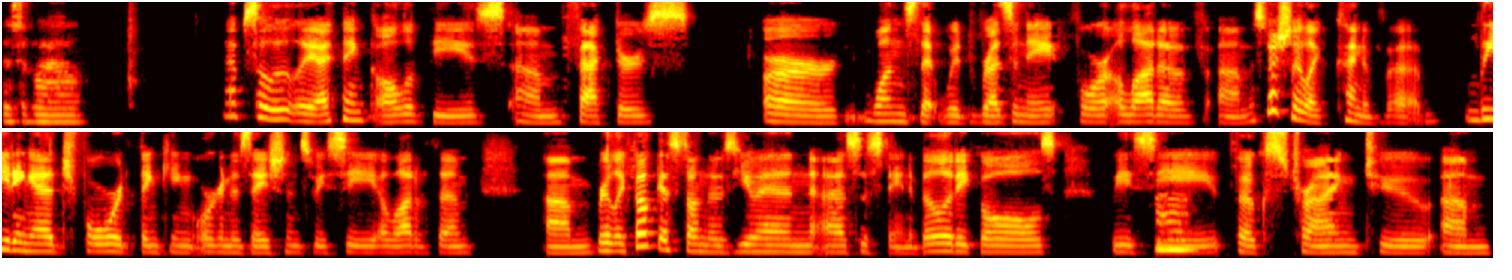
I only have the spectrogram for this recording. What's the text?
as well. Absolutely. I think all of these um, factors are ones that would resonate for a lot of, um, especially like kind of uh, leading edge, forward thinking organizations. We see a lot of them um, really focused on those UN uh, sustainability goals. We see mm-hmm. folks trying to um,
